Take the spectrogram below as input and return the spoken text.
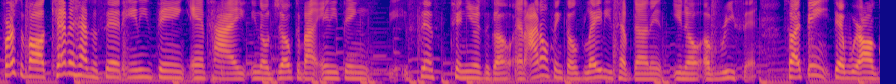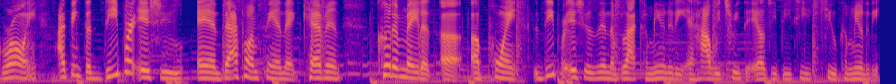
first of all, Kevin hasn't said anything anti, you know, joked about anything since 10 years ago and i don't think those ladies have done it you know of recent. So i think that we're all growing. I think the deeper issue and that's why i'm saying that kevin could have made a, a, a point the deeper issue is in the black community and how we treat the lgbtq community.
